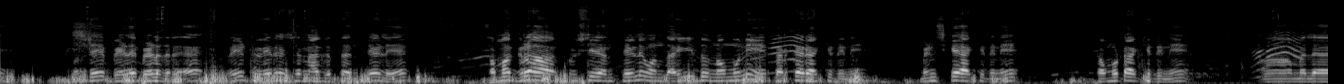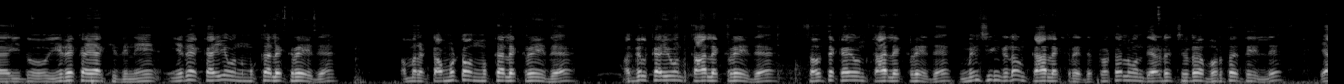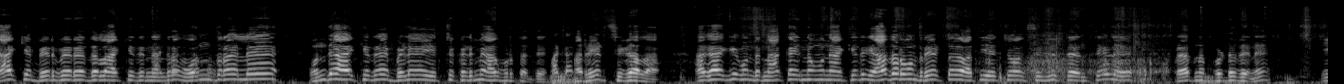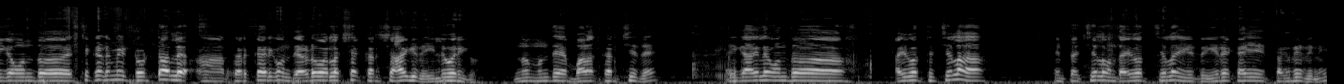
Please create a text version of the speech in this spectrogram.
ಒಂದೇ ಬೆಳೆ ಬೆಳೆದ್ರೆ ರೇಟ್ ವೇರಿಯೇಷನ್ ಆಗುತ್ತೆ ಅಂತೇಳಿ ಸಮಗ್ರ ಕೃಷಿ ಅಂತೇಳಿ ಒಂದು ಐದು ನಮೂನಿ ತರಕಾರಿ ಹಾಕಿದ್ದೀನಿ. ಮೆಣಸಿಕಾಯಿ ಹಾಕಿದ್ದೀನಿ, ಟೊಮೊಟೊ ಹಾಕಿದ್ದೀನಿ, ಆಮೇಲೆ ಇದು ಹೀರೆಕಾಯಿ ಹಾಕಿದ್ದೀನಿ. ಹೀರೆಕಾಯಿ ಒಂದು ಮುಕ್ಕಾಲು ಎಕರೆ ಇದೆ. ಆಮೇಲೆ ಟೊಮೊಟೊ ಒಂದು ಮುಕ್ಕಾಲು ಎಕರೆ ಇದೆ. ಹಾಗಲಕಾಯಿ ಒಂದು ಕಾಲು ಎಕರೆ ಇದೆ. ಸೌತೆಕಾಯಿ ಒಂದು ಕಾಲು ಎಕರೆ ಇದೆ. ಮೆಣಸಿನ ಗಿಡ ಒಂದು ಕಾಲು ಎಕರೆ ಇದೆ. ಟೋಟಲ್ ಒಂದು ಎರಡು ಚಿಡ್ರ ಬರ್ತೈತೆ ಇಲ್ಲಿ. ಯಾಕೆ ಬೇರೆ ಬೇರೆದೆಲ್ಲ ಹಾಕಿದ್ದೀನಿ ಅಂದರೆ ಒಂದರಲ್ಲೇ ಒಂದೇ ಹಾಕಿದ್ರೆ ಬೆಳೆ ಹೆಚ್ಚು ಕಡಿಮೆ ಆಗ್ಬಿಡ್ತೈತೆ. ಆ ರೇಟ್ ಸಿಗಲ್ಲ. ಹಾಗಾಗಿ ಒಂದು ನಾಲ್ಕೈದು ನಮೂನೆ ಹಾಕಿದ್ರೆ ಯಾವ್ದಾರು ಒಂದು ರೇಟ್ ಅತಿ ಹೆಚ್ಚು ಸಿಗುತ್ತೆ ಅಂತೇಳಿ ಪ್ರಯತ್ನ ಪಟ್ಟಿದ್ದೇನೆ. ಈಗ ಒಂದು ಹೆಚ್ಚು ಕಡಿಮೆ ಟೋಟಲ್ ತರಕಾರಿಗೆ ಒಂದು ಎರಡೂವರೆ ಲಕ್ಷ ಖರ್ಚು ಆಗಿದೆ ಇಲ್ಲಿವರೆಗೂ. ಇನ್ನು ಮುಂದೆ ಭಾಳ ಖರ್ಚಿದೆ. ಈಗಾಗಲೇ ಒಂದು ಐವತ್ತು ಚೀಲ, ಇಂಥ ಚೀಲ, ಒಂದು ಐವತ್ತು ಚೀಲ ಇದು ಹೀರೆಕಾಯಿ ತೆಗ್ದಿದ್ದೀನಿ.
